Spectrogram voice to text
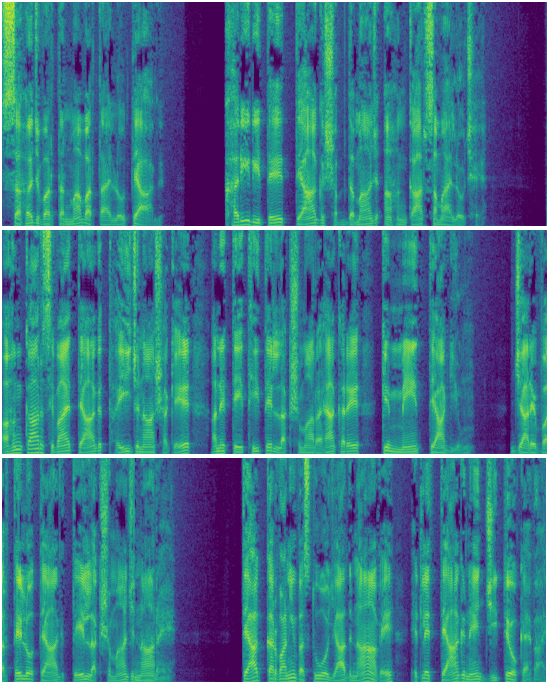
સહજ વર્તનમાં વર્તાયેલો ત્યાગ. ખરી રીતે ત્યાગ શબ્દમાં જ અહંકાર સમાયેલો છે. અહંકાર સિવાય ત્યાગ થઈ જ ના શકે અને તેથી તે લક્ષ્યમાં રહ્યા કરે કે મેં ત્યાગ્યું. જ્યારે વર્તેલો ત્યાગ તે લક્ષ્યમાં જ ના રહે. ત્યાગ કરવાની વસ્તુઓ યાદ ના આવે એટલે ત્યાગને જીત્યો કહેવાય.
